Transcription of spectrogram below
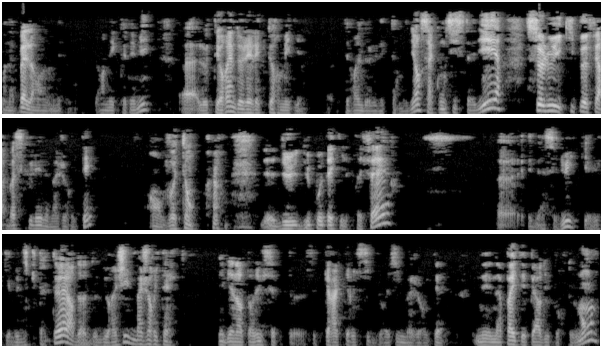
qu'on appelle en, économie euh, le théorème de l'électeur médian théorème de l'électeur médian, ça consiste à dire celui qui peut faire basculer la majorité en votant du, côté qu'il préfère, euh, eh bien c'est lui qui est, le dictateur du régime majoritaire. Et bien entendu, cette, caractéristique du régime majoritaire n'a pas été perdue pour tout le monde,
